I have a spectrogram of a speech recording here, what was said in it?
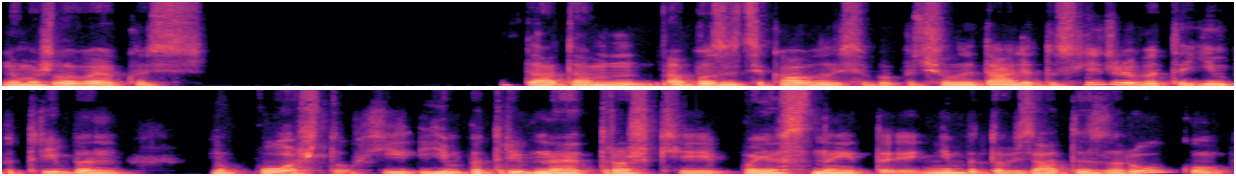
ну, можливо, якось да, там або зацікавились, або почали далі досліджувати, їм потрібен ну, поштовх, їм потрібно трошки пояснити, нібито взяти за руку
